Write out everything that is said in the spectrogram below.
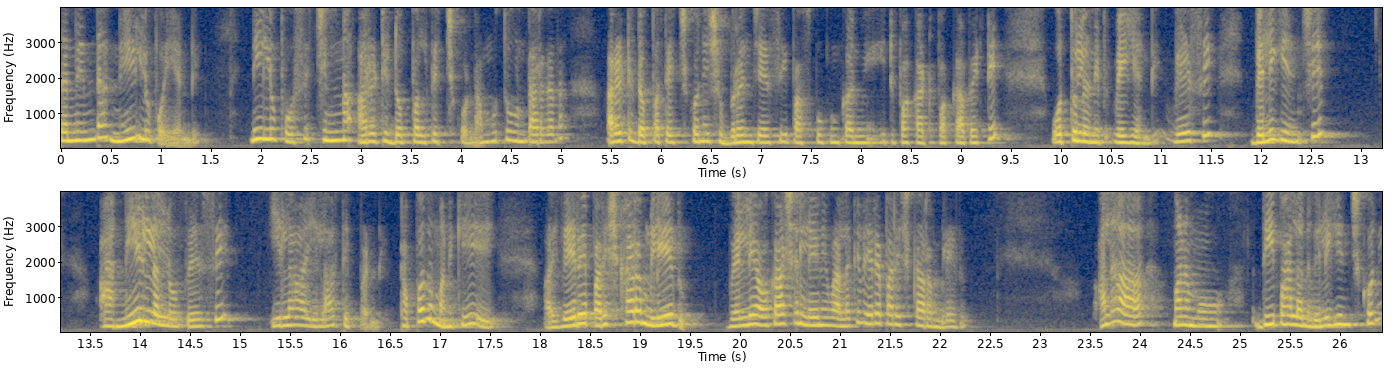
దాని నిండా నీళ్ళు పోయండి. నీళ్ళు పోసి చిన్న అరటి డొప్పలు తెచ్చుకోండి. అమ్ముతూ ఉంటారు కదా. అరటి డొప్ప తెచ్చుకొని శుభ్రం చేసి పసుపు కుంకని ఇటుపక్క అటుపక్క పెట్టి ఒత్తులని వేయండి. వేసి వెలిగించి ఆ నీళ్ళల్లో వేసి ఇలా ఇలా తిప్పండి. తప్పదు మనకి. వేరే పరిష్కారం లేదు. వెళ్ళే అవకాశం లేని వాళ్ళకి వేరే పరిష్కారం లేదు. అలా మనము దీపాలను వెలిగించుకొని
